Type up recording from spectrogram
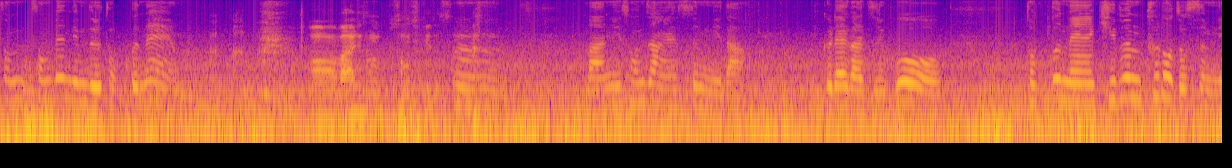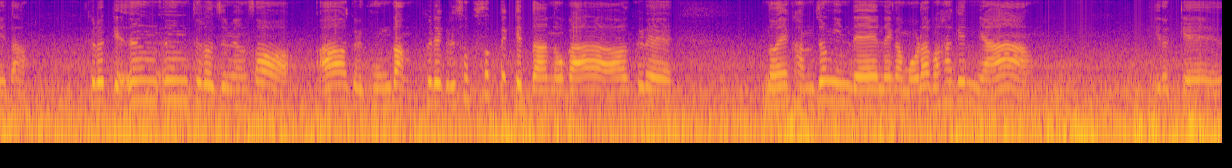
선, 선배님들 덕분에 어 많이 성, 성숙해졌어. 음, 음, 많이 성장했습니다. 그래가지고 덕분에 기분 풀어줬습니다. 그렇게 응응 들어주면서 아 그래 공감 그래 그래 섭섭했겠다 너가 아, 그래 너의 감정인데 내가 뭐라고 하겠냐 이렇게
